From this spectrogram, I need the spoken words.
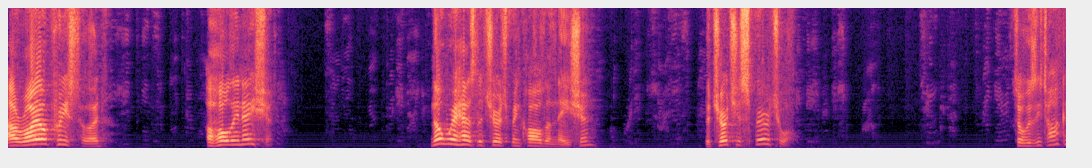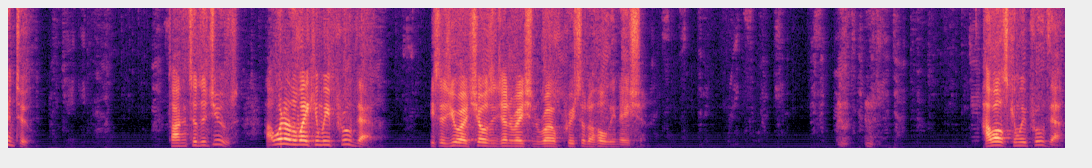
a royal priesthood, a holy nation. Nowhere has the church been called a nation. The church is spiritual. So who's he talking to? Talking to the Jews. What other way can we prove that? He says, You are a chosen generation, royal priesthood, a holy nation. How else can we prove that?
